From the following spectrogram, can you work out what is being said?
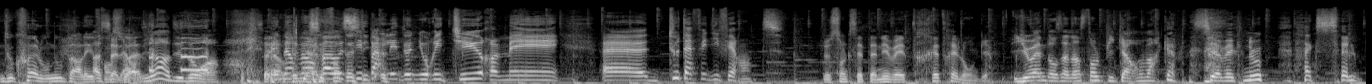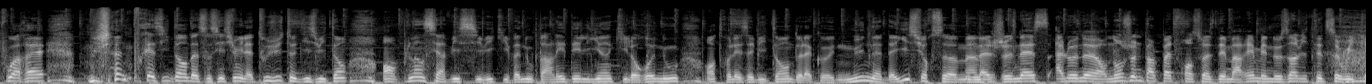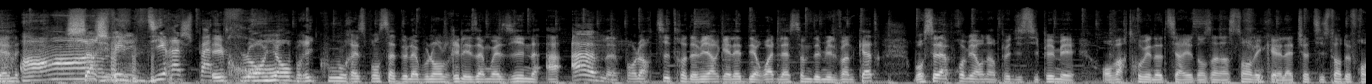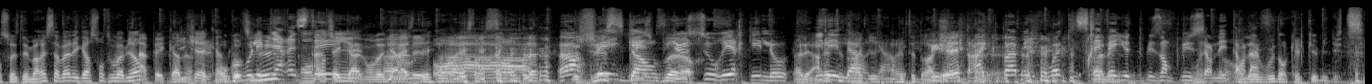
De quoi allons-nous parler, Ah, ça a bien, dis donc. hein. Ça a Mais non, mais on va aussi parler de nourriture, mais euh, tout à fait différente. Je sens que cette année va être très très longue. Johan, dans un instant, le Picard remarquable, c'est avec nous. Axel Poiret, jeune président d'association, il a tout juste 18 ans, en plein service civique. Il va nous parler des liens qu'il renoue entre les habitants de la commune d'Ailly-sur-Somme. La jeunesse à l'honneur. Non, je ne parle pas de Françoise Desmarais, mais de nos invités de ce week-end. Ah, Charlie je vais le dire, je pas Et trop. Florian Bricou, responsable de la boulangerie Les Amoisines à Ham pour leur titre de meilleure galette des rois de la Somme 2024. Bon, c'est la première, on est un peu dissipé, mais on va retrouver notre sérieux dans un instant avec euh, la chat histoire de Françoise Desmarais. Ça va les garçons, tout va bien Impeccable, Nickel. impeccable. On Vous voulez continue bien rester on veut bien Allez, rester. on reste ensemble Ah, jusqu'à fais vieux 11h. sourire qu'il a. Allez, Il arrêtez est de là. draguer, arrêtez de Mais draguer. je ne drague pas, mais je vois qu'il se Allez. réveille de plus en plus en étant là. Rendez-vous dans quelques minutes.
